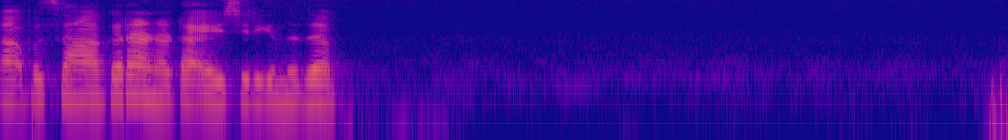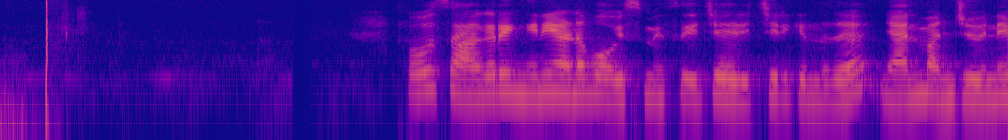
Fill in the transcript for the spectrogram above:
അപ്പോൾ സാഗറാണ് കേട്ടോ അയച്ചിരിക്കുന്നത്. അപ്പോൾ സാഗർ ഇങ്ങനെയാണ് വോയിസ് മെസ്സേജ് അയച്ചിരിക്കുന്നത്. ഞാൻ മഞ്ജുവിനെ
